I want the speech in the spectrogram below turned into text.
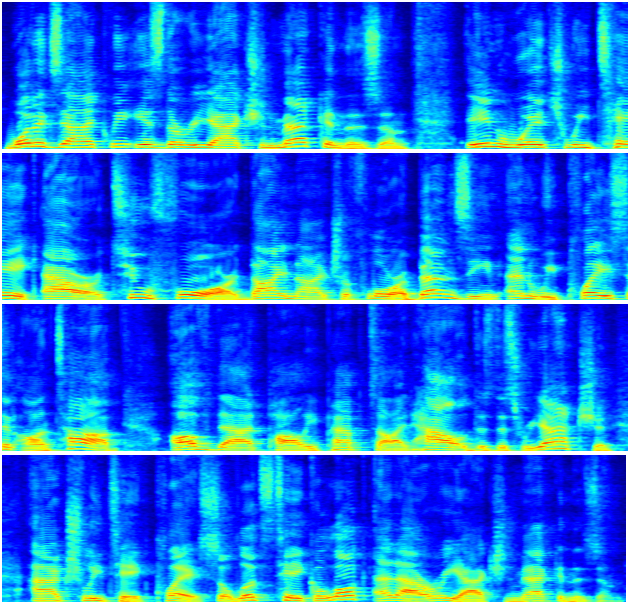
what exactly is the reaction mechanism in which we take our 2,4-dinitrofluorobenzene and we place it on top of that polypeptide. How does this reaction actually take place? So let's take a look at our reaction mechanism.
